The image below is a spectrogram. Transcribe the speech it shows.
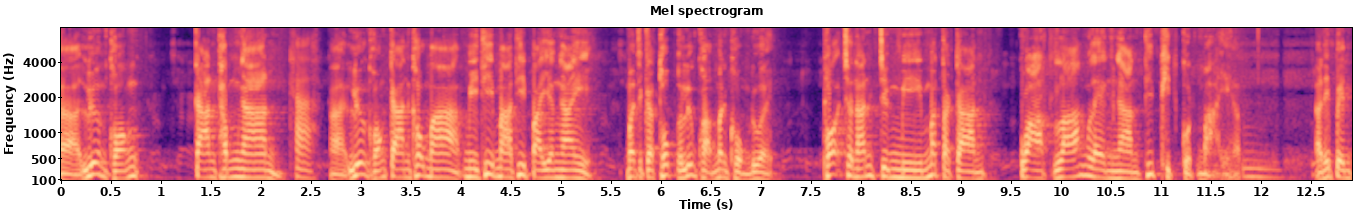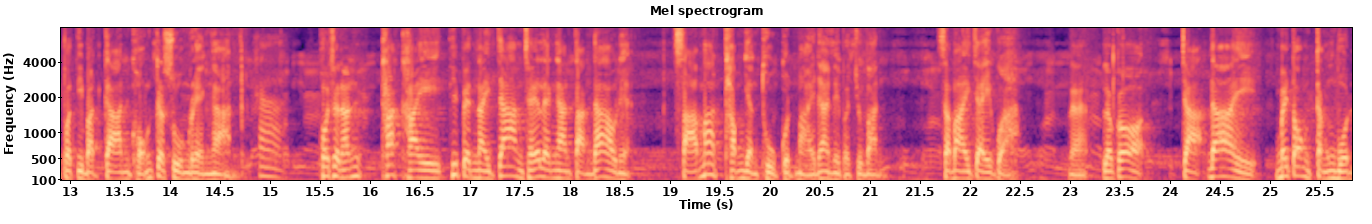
อ่าเรื่องของการทำงานค่ะอ่าเรื่องของการเข้ามามีที่มาที่ไปยังไง มันจะกระทบกับเรื่องความมั่นคงด้วย เพราะฉะนั้นจึงมีมาตรการกวาดล้างแรงงานที่ผิดกฎหมายครับ อันนี้เป็นปฏิบัติการของกระทรวงแรงงานค่ะเพราะฉะนั้นถ้าใครที่เป็นนายจ้างใช้แรงงานต่างด้าวเนี่ยสามารถทำอย่างถูกกฎหมายได้ในปัจจุบัน สบายใจกว่านะแล้วก็จะได้ไม่ต้องกังวล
